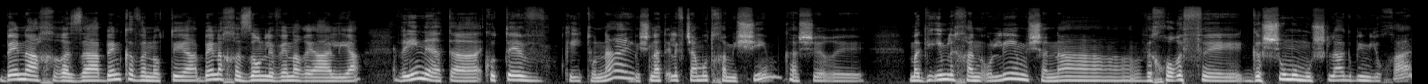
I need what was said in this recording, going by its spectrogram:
בין ההכרזה, בין כוונותיה, בין החזון לבין הריאליה. והנה אתה כותב כעיתונאי בשנת 1950, כאשר uh, מגיעים לכאן עולים, שנה וחורף uh, גשום ומושלג במיוחד.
